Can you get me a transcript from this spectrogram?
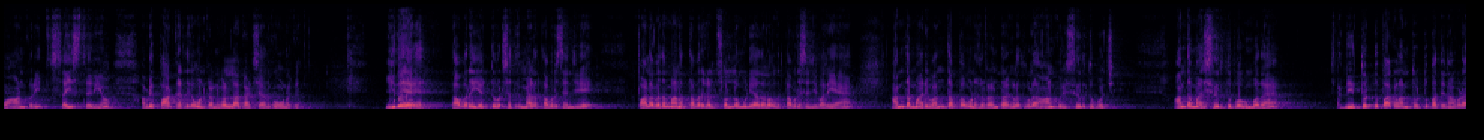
உன் ஆண்குறி சைஸ் தெரியும். அப்படியே பார்க்குறதுக்கு உன் கண்கள்லாம் காட்சியாக இருக்கும் உனக்கு. இதே தவறு எட்டு வருஷத்துக்கு மேலே தவறு செஞ்சு பலவிதமான தவறுகள் சொல்ல முடியாத அளவுக்கு தவறு செஞ்சு வரையன். அந்த மாதிரி வந்தப்போ உனக்கு ரெண்டு அங்கலத்துக்குள்ளே ஆண்குறி சிறுத்து போச்சு. அந்த மாதிரி சிறுத்து போகும்போது நீ தொட்டு பார்க்கலான்னு தொட்டு பார்த்தீங்கன்னா கூட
